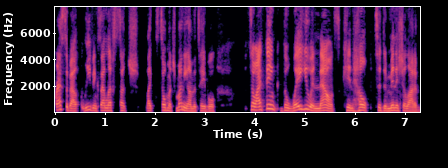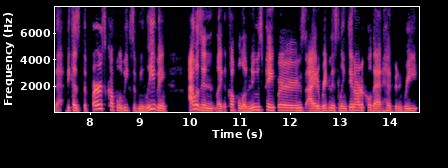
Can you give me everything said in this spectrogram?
press about leaving because I left such like so much money on the table So I think the way you announce can help to diminish a lot of that because the first couple of weeks of me leaving, I was in like a couple of newspapers. I had written this LinkedIn article that had been re-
